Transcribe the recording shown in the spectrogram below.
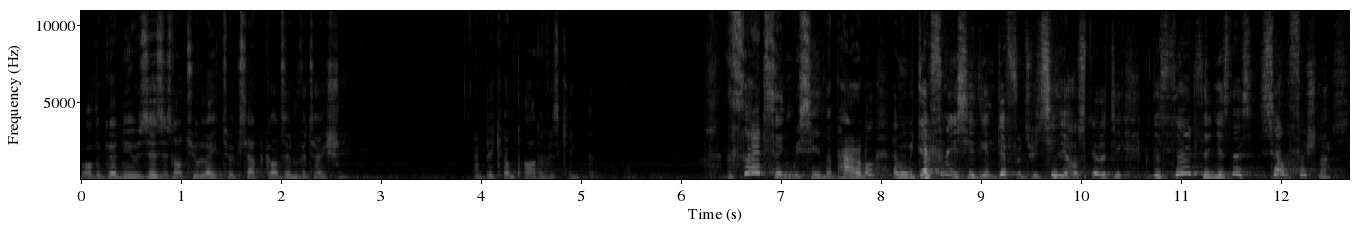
Well, the good news is it's not too late to accept God's invitation and become part of his kingdom. The third thing we see in the parable, I mean, we definitely see the indifference, we see the hostility, but the third thing is this selfishness.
